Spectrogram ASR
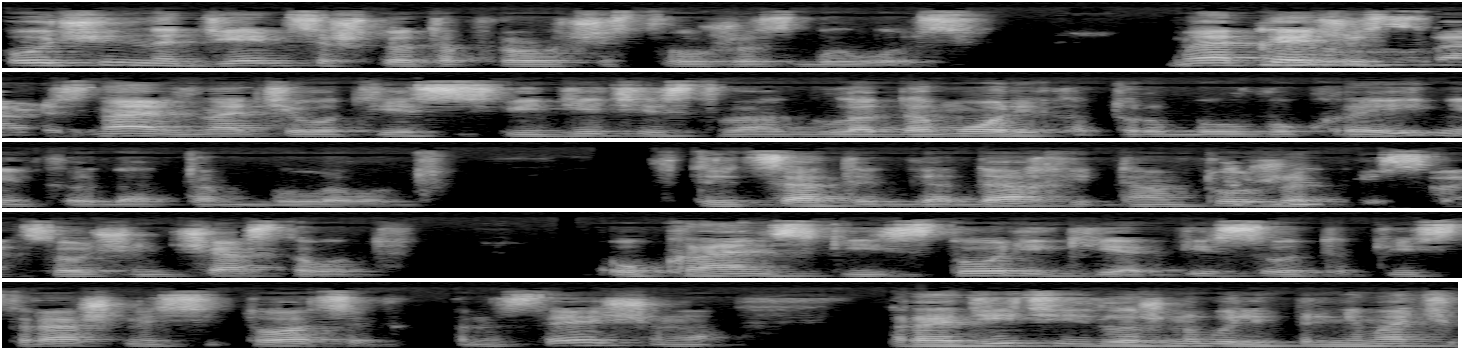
очень надеемся, что это пророчество уже сбылось. Мы опять же с вами знаем, знаете, вот есть свидетельство о Гладоморе, который был в Украине, когда там было вот в 30-х годах, и там тоже описывается очень часто вот украинские историки описывают такие страшные ситуации, как по-настоящему родители должны были принимать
